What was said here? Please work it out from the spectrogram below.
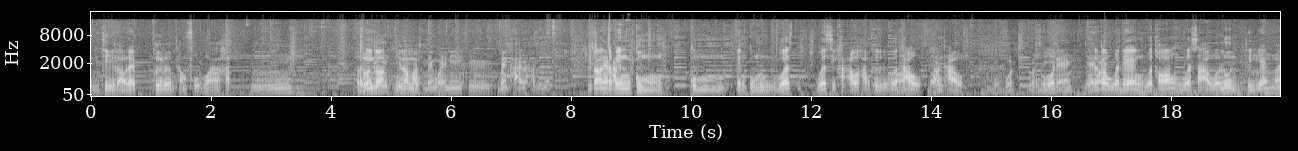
มที่เราได้เพิ่งเริ่มทำฝูงมาครับ อืม ตอนโซนนี้นี้ก็ที่เรามาแบ่งไว้นี่คือแบ่งขายเหรอครับเลยนะหรือก็แม่จะพัเป็นธุ์กลุ่มกลุ่มเป็นกลุ่มวัววัวสีขาวอะครับ คือวัวเทาวัวมันเทาบัวบดบัวสีบัวบดแดงแยกแล้วก็ไว้วัวแดงวัวท้องวัวสาววัวรุ่นที่แยกไว้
